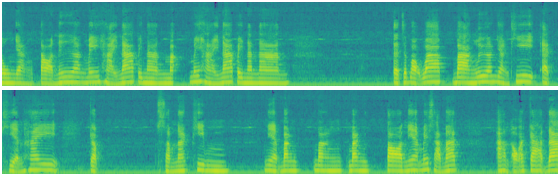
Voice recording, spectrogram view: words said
ลงอย่างต่อเนื่อง ไม่หายหน้าไปนาน ไม่หายหน้าไปนานๆ แต่จะบอกว่าบางเรื่องอย่างที่แอดเขียนให้กับ สำนักพิมพ์ เนี่ยบางบางบางตอนเนี่ยไม่สามารถอ่านออกอากาศได้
